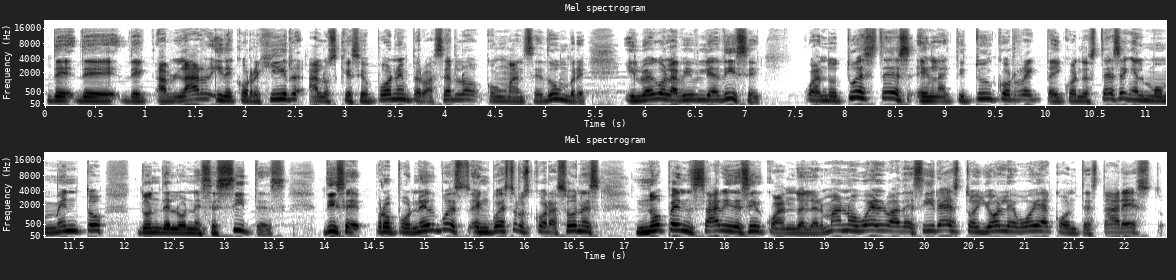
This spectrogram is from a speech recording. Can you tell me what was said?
de, hablar y de corregir a los que se oponen, pero hacerlo con mansedumbre. Y luego la Biblia dice, cuando tú estés en la actitud correcta y cuando estés en el momento donde lo necesites, dice, proponed en vuestros corazones no pensar y decir, cuando el hermano vuelva a decir esto, yo le voy a contestar esto.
